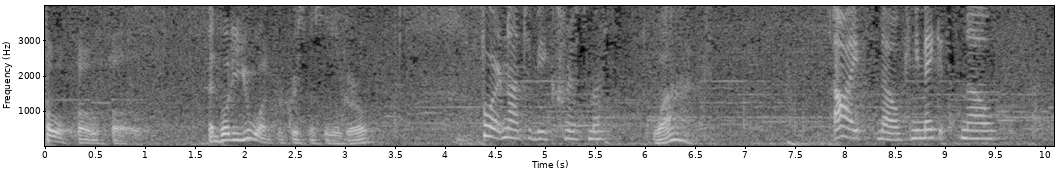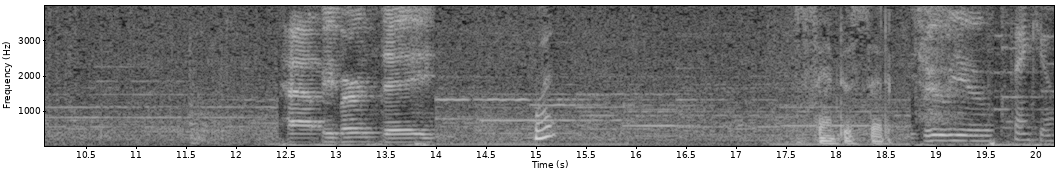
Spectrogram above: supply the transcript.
Ho, ho, ho. And what do you want for Christmas, little girl? For it not to be Christmas. Why? Ah, I snow. Can you make it snow? Happy birthday What? Santa said to you. Thank you.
